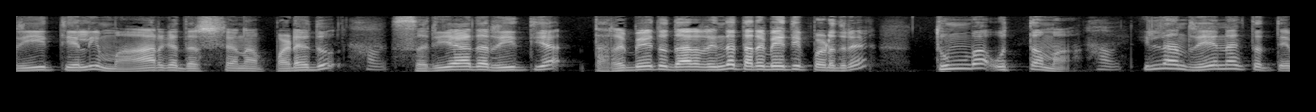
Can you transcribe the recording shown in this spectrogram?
ರೀತಿಯಲ್ಲಿ ಮಾರ್ಗದರ್ಶನ ಪಡೆದು ಸರಿಯಾದ ರೀತಿಯ ತರಬೇತುದಾರರಿಂದ ತರಬೇತಿ ಪಡೆದ್ರೆ ತುಂಬಾ ಉತ್ತಮ. ಇಲ್ಲಾಂದ್ರೆ ಏನಾಗ್ತತೆ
